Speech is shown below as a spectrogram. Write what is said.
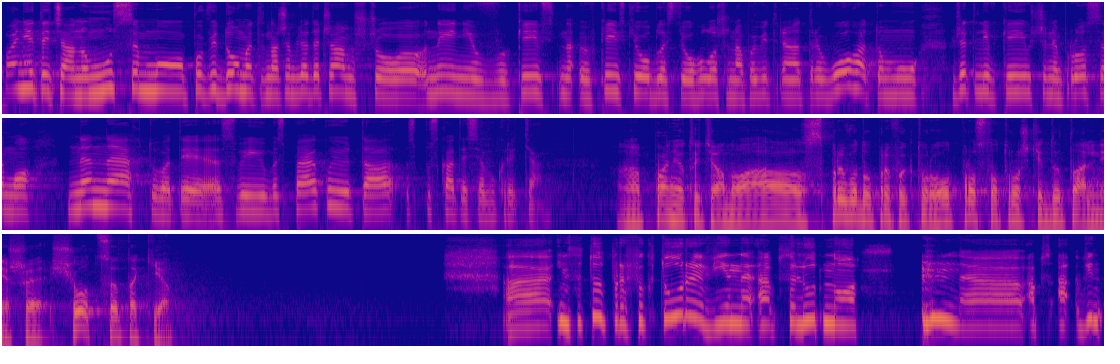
Пані Тетяно, мусимо повідомити нашим глядачам, що нині в, Київ... в Київській області оголошена повітряна тривога, тому жителів Київщини просимо не нехтувати своєю безпекою та спускатися в укриття. Е, Пані Тетяно, а з приводу префектури, от просто трошки детальніше, що це таке? Е, Інститут префектури він абсолютно він.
